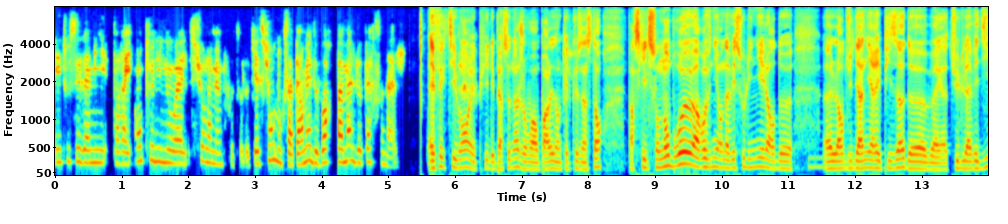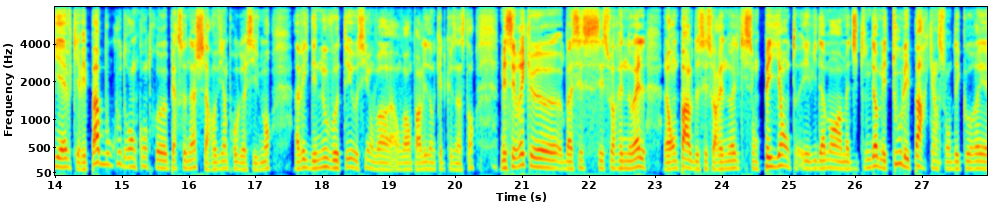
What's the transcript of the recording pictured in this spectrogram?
et tous ses amis, pareil en tenue Noël sur la même photo location. Donc ça permet de voir pas mal de personnages. Effectivement, et puis les personnages, on va en parler dans quelques instants, parce qu'ils sont nombreux à revenir. On avait souligné lors, de, euh, lors du dernier épisode, euh, bah, tu l'avais dit Eve, qu'il n'y avait pas beaucoup de rencontres euh, personnages, ça revient progressivement, avec des nouveautés aussi, on va, on va en parler dans quelques instants. Mais c'est vrai que bah, ces, soirées de Noël, alors on parle de ces soirées de Noël qui sont payantes, évidemment, à Magic Kingdom, mais tous les parcs hein, sont décorés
